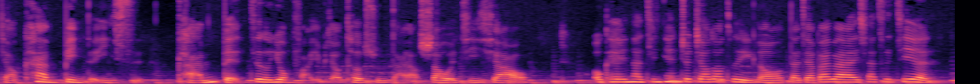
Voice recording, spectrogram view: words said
叫看病的意思。看病这个用法也比较特殊，大家要稍微记一下哦。OK，那今天就教到这里喽，大家拜拜，下次见。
